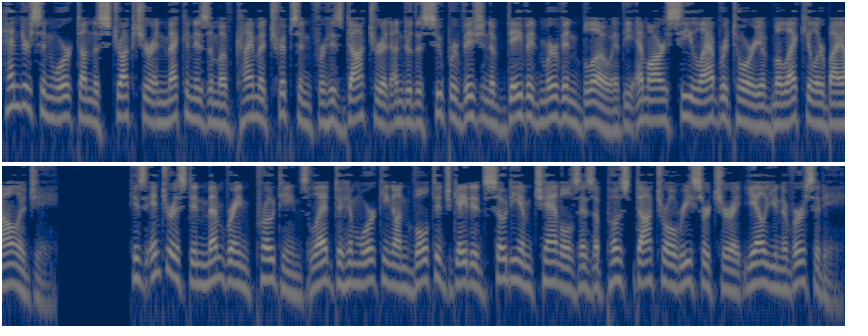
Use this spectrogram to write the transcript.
Henderson worked on the structure and mechanism of chymotrypsin for his doctorate under the supervision of David Mervyn Blow at the MRC Laboratory of Molecular Biology. His interest in membrane proteins led to him working on voltage-gated sodium channels as a postdoctoral researcher at Yale University.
